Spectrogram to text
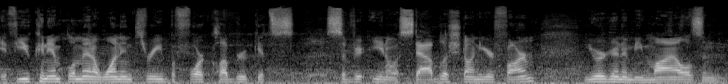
if you can implement a one in three before clubroot gets severe, you know, established on your farm, you're going to be miles and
